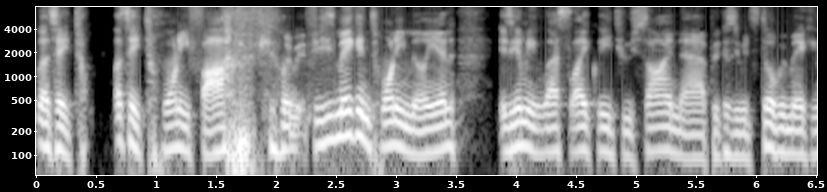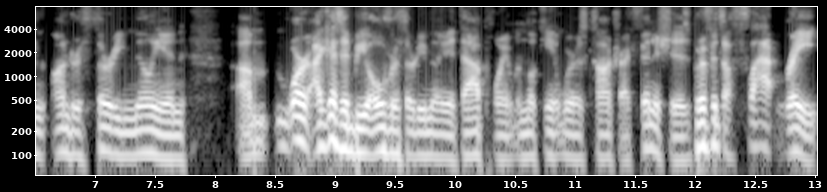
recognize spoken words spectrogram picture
let's say let's say 25 if he's making 20 million is going to be less likely to sign that because he would still be making under 30 million um, or I guess it'd be over 30 million at that point when looking at where his contract finishes. But if it's a flat rate,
